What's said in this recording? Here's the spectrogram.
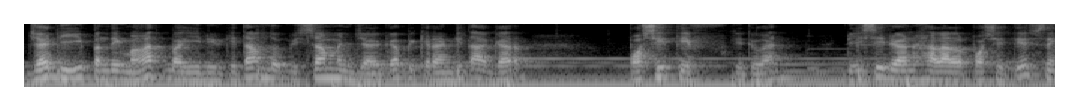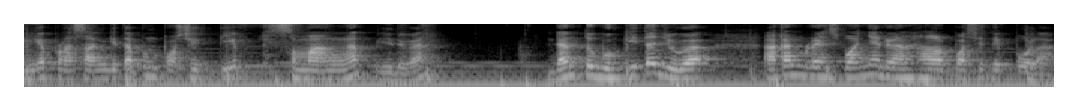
Jadi penting banget bagi diri kita untuk bisa menjaga pikiran kita agar positif gitu kan? Diisi dengan hal-hal positif sehingga perasaan kita pun positif semangat gitu kan dan tubuh kita juga akan meresponnya dengan hal positif pula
